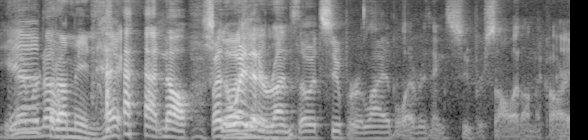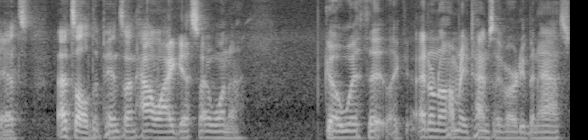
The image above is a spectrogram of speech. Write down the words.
You Yeah, never but. I mean, heck, no, by the way that it runs though, it's super reliable. Everything's super solid on the car. Yeah. That's that's all depends on how I guess I want to go with it. Like I don't know how many times I've already been asked,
